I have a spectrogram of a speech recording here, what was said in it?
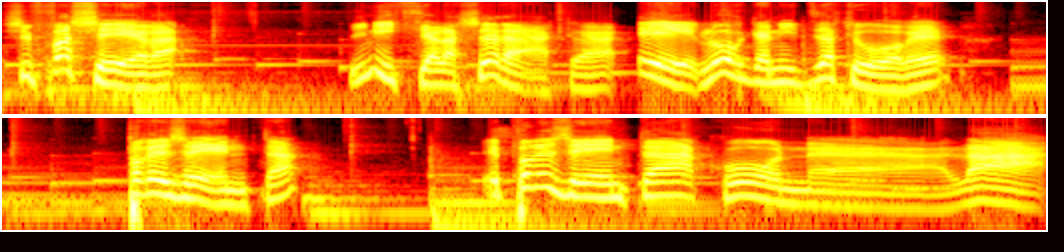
Si fa sera, inizia la serata e l'organizzatore presenta e presenta con eh, la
